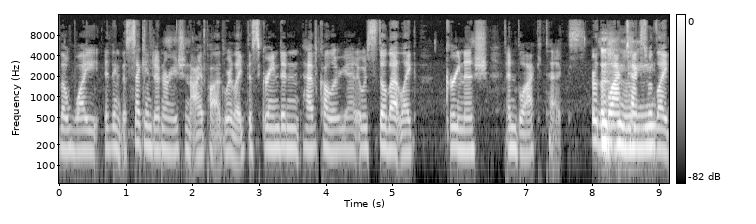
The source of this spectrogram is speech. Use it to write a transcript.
the white, I think the second generation iPod where like the screen didn't have color yet. It was still that like greenish and black text. Or the black text Mhm. with like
